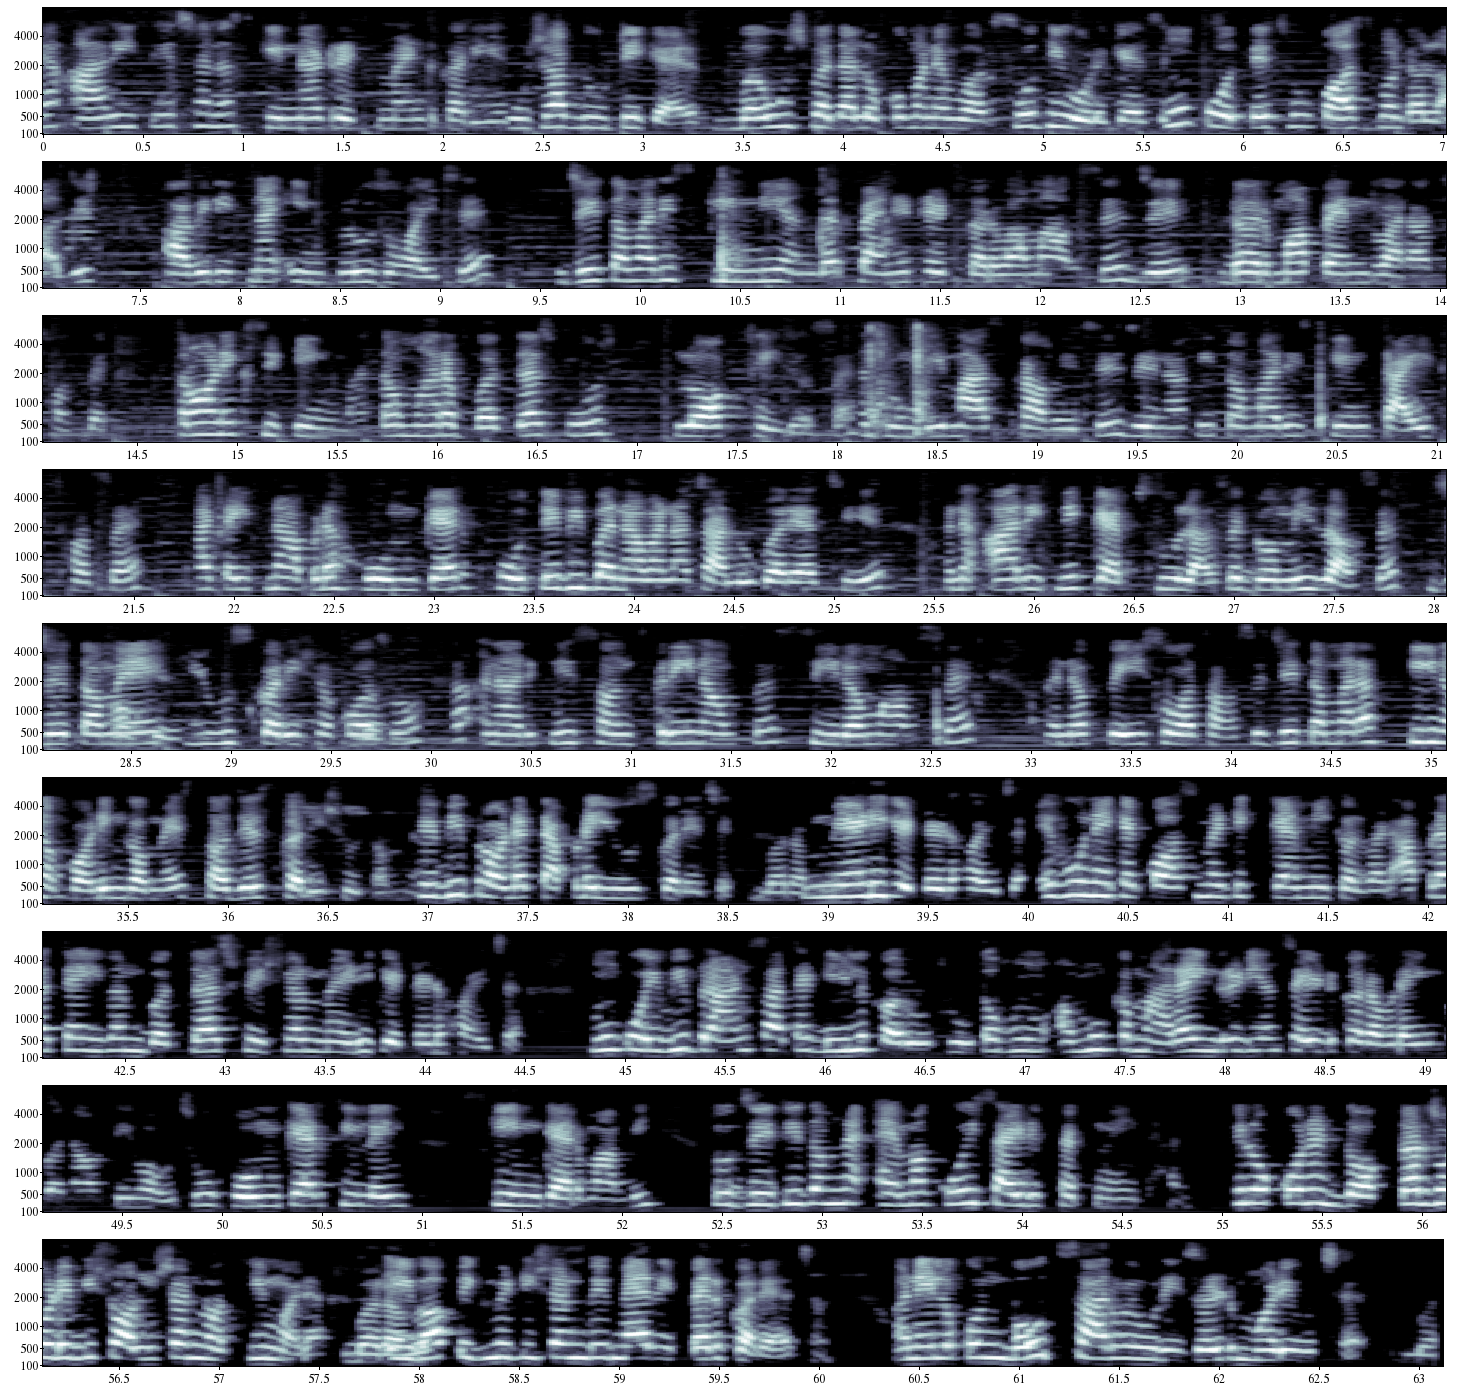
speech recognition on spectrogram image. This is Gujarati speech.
અમે આ રીતે છે ને સ્કિનના ટ્રીટમેન્ટ કરીએ પૂજા બ્યુટી કેર, બહુ જ બધા લોકો મને વર્ષોથી ઓળખે છે. હું પોતે છું કોસ્મેટોલોજીસ્ટ આવી રીતના ઇમ્પ્લુઝ હોય છે, જે તમારી સ્કિનની અંદર પેનિટ્રેટ કરવામાં આવશે, જે ડર્મા પેન દ્વારા થશે. ત્રણ એક સિટિંગમાં તમારા બધા જ લોક થઈ જશે. ઝુંબી માસ્ક આવે છે, જેનાથી તમારી સ્કિન ટાઈટ થશે. આ ટાઈપના આપણે હોમ કેર પોતે બી બનાવવાના ચાલુ કર્યા છીએ. અને આ રીતની કેપ્સ્યુલ આવશે ગમીઝ આવશે જે તમે યુઝ કરી શકો છો. અને આ રીતની સનસ્ક્રીન આવશે સિરમ આવશે અને ફેસ વોશ આવશે જે તમારા સ્કિન અકોર્ડિંગ અમે સજેસ્ટ કરીશું તમને. જે બી પ્રોડક્ટ આપણે યુઝ કરીએ છીએ. મેડિકેટેડ હોય છે. એવું નહીં કે કોસ્મેટિક કેમિકલ વાળા. આપણા ત્યાં ઇવન બધા જ ફેશિયલ મેડિકેટેડ હોય છે. હું કોઈ બી બ્રાન્ડ સાથે ડીલ કરું છું તો હું અમુક મારા ઇન્ગ્રેડિયન્ટ્સ એડ કરાવડાઈને બનાવતી હોઉં છું. હોમ કેરથી લઈને સ્કિન કેરમાં બી. તો જેથી તમને એમાં કોઈ સાઈડ ઇફેક્ટ નહીં થાય. એ લોકોને ડોક્ટર જોડે બી સોલ્યુશન નથી મળ્યા. એવા પિગમેન્ટેશન બી મેં રિપેર કર્યા છે. અને એ લોકોને બહુ જ સારું એવું રિઝલ્ટ મળ્યું છે.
